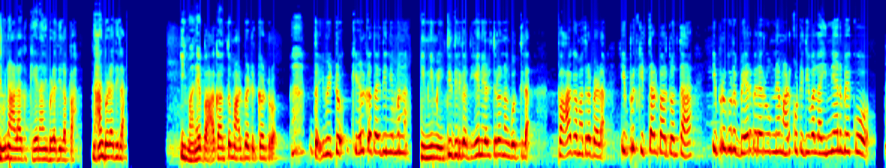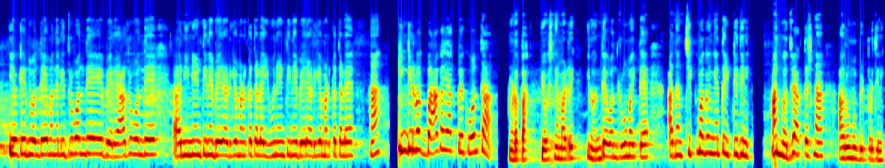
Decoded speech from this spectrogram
ಜೀವನ ಹಾಳಾಗಕ್ಕೆ ನಾನು ಬಿಡೋದಿಲ್ಲಪ್ಪ ನಾನು ಬಿಡೋದಿಲ್ಲ ಈ ಮನೆ ಭಾಗ ಅಂತೂ ಮಾಡ್ಬೇಡ್ರಿ ಕಣ್ರು ದಯವಿಟ್ಟು ಕೇಳ್ಕೊತಾ ಇದ್ದೀನಿ ನಿಮ್ಮನ್ನ. ನಿಮ್ಮ ನಿಮ್ಮ ಹೆಂಡತಿದಿರ್ಗ ಅದು ಏನು ಹೇಳ್ತಿರೋ ನಂಗೆ ಗೊತ್ತಿಲ್ಲ. ಭಾಗ ಮಾತ್ರ ಬೇಡ. ಇಬ್ರು ಕಿತ್ತಾಡಬಾರ್ದು ಅಂತ ಇಬ್ರಿಗೂ ಬೇರೆ ಬೇರೆ ರೂಮ್ನೇ ಮಾಡ್ಕೊಟ್ಟಿದೀವಲ್ಲ ಇನ್ನೇನು ಬೇಕು? ಇವಾಗ ಏನು ಒಂದೇ ಮನೇಲಿ ಇದ್ರು ಒಂದೇ ಬೇರೆ ಆದ್ರೂ ಒಂದೇ ನಿನ್ನ ಹೆಂಡ್ತಿನೇ ಬೇರೆ ಅಡುಗೆ ಮಾಡ್ಕೊತಾಳೆ ಇವನ ಹೆಂಡ್ತಿನೇ ಬೇರೆ ಅಡುಗೆ ಮಾಡ್ಕೊತಾಳೆ ಹಾ? ಹಿಂಗಿರುವಾಗ ಭಾಗ ಯಾಕೆ ಬೇಕು ಅಂತ? ನೋಡಪ್ಪ ಯೋಚನೆ ಮಾಡ್ರಿ. ಇನ್ನೊಂದೇ ಒಂದು ರೂಮ್ ಐತೆ. ಅದು ನನ್ನ ಚಿಕ್ಕ ಮಗಂಗೆ ಅಂತ ಇಟ್ಟಿದ್ದೀನಿ. ಅವ್ನು ಮದುವೆ ಆದ ತಕ್ಷಣ ಆ ರೂಮಿಗೆ ಬಿಟ್ಬಿಡ್ತೀನಿ.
